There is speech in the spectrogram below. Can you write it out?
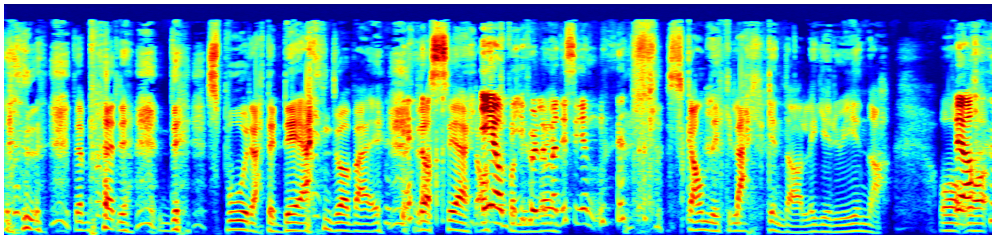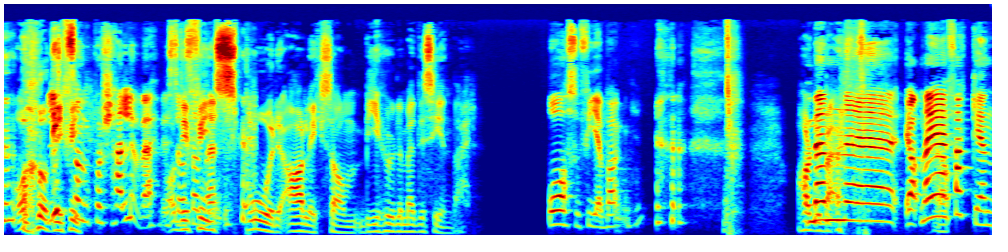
Det, det er bare det, spor etter det. Du har bare rasert alt på din vei. bihulemedisinen. Scandic Lerkendal ligger i ruiner. Og, Ja. og, og, de Litt som på skjelvet. og de finner spor av liksom bihulemedisin der. Og Sofie Bang. Har du Men eh, ja, Nei, Ja. jeg fikk, en,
